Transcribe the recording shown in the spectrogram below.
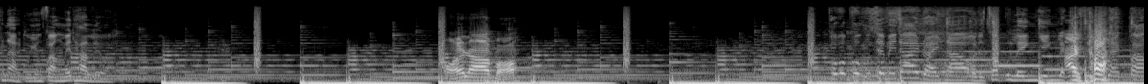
ขนาดกูยังฟังไม่ทันเลยว่ะอ๋อไอ้ลามเหรอเพราะว่าพวกกูเสียไม่ได้ right now เดี๋ยวทับกูเล็งยิงแล้วไอ้ก็ท็อปแบกเปล่า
